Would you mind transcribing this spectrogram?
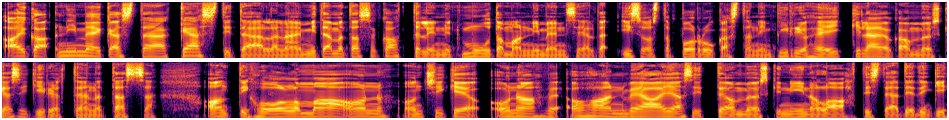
aika nimekäs tämä kästi täällä näin, mitä mä tässä kattelin nyt muutaman nimen sieltä isosta porukasta, niin Pirjo Heikkilä, joka on myös käsikirjoittajana tässä, Antti Holmaa on, on Chike Onahve, Ohanvea ja sitten on myöskin Niina Lahtista ja tietenkin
